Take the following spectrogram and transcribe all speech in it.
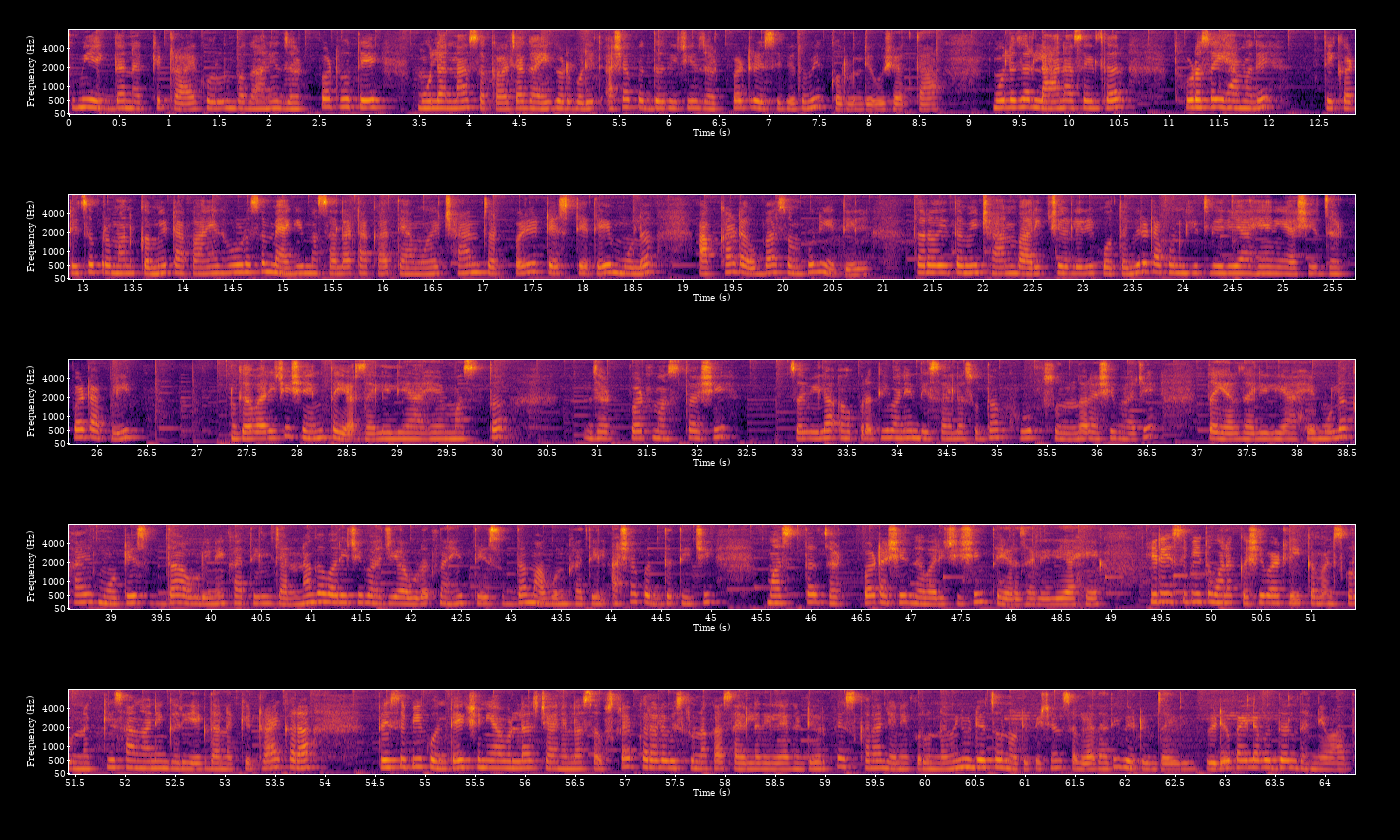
तुम्ही एकदा नक्की ट्राय करून बघा आणि झटपट होते मुलांना सकाळच्या घाई गडबडीत अशा पद्धतीची झटपट रेसिपी तुम्ही करून देऊ शकता. मुलं जर लहान असेल तर थोडंसं ह्यामध्ये तिखटीचं प्रमाण कमी टाका आणि थोडंसं मॅगी मसाला टाका त्यामुळे छान चटपटी टेस्ट येते मुलं अख्खा डब्बा संपून येतील. तर इथं मी छान बारीक चिरलेली कोथिंबीर टाकून घेतलेली आहे आणि अशी झटपट आपली गवारीची शेंग तयार झालेली आहे. मस्त झटपट मस्त अशी चवीला अप्रतिम आणि दिसायलासुद्धा खूप सुंदर अशी भाजी तयार झालेली आहे. मुलं काय मोठेसुद्धा आवडीने खातील. ज्यांना गवारीची भाजी आवडत नाही ते सुद्धा मागून खातील. अशा पद्धतीची मस्त झटपट अशी गवारीची शेंग तयार झालेली आहे. ही रेसिपी तुम्हाला कशी वाटली? कमेंट्स करून नक्की सांगा आणि घरी एकदा नक्की ट्राय करा. रेसिपी कोणत्याही क्षणी आवडल्यास चॅनलला सबस्क्राईब करायला विसरू नका. साईडला दिलेल्या घंटीवर प्रेस करा जेणेकरून नवीन व्हिडिओचं नोटिफिकेशन सगळ्यात आधी भेटून जाईल. व्हिडिओ पाहिल्याबद्दल धन्यवाद.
